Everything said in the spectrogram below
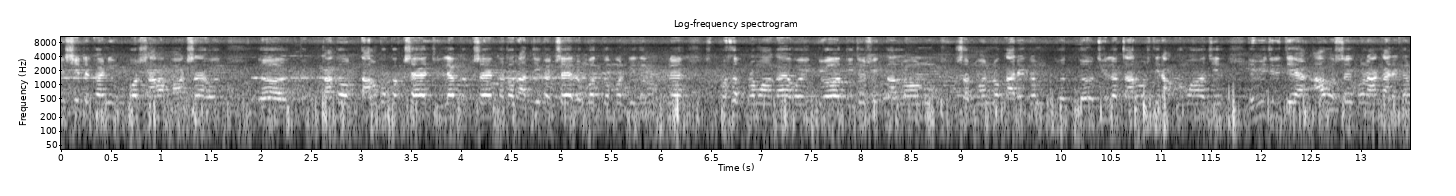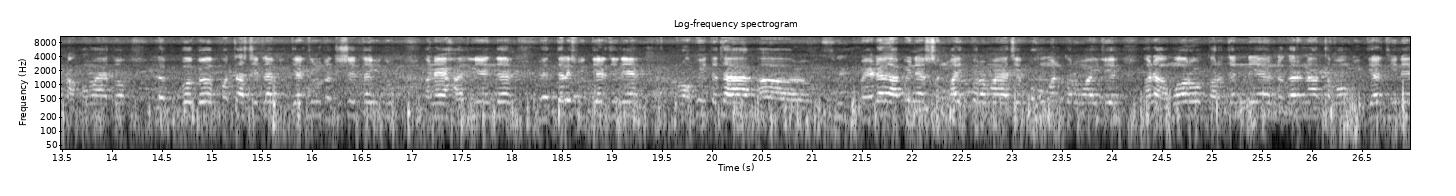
એંસી ટકાની ઉપર સારા માર્ક્સ આવ્યા હોય કાં તો તાલુકા કક્ષાએ, જિલ્લા કક્ષાએ, કાં તો રાજ્ય કક્ષાએ રમત ગમતની અંદર ક્રમાંક આવ્યા હોય તેવા તેજસ્વી તાલાઓનું સન્માનનો કાર્યક્રમ છેલ્લા ચાર વર્ષથી રાખવામાં આવે છે. એવી જ રીતે આ વર્ષે પણ આ કાર્યક્રમ રાખવામાં આવ્યો હતો. લગભગ પચાસ જેટલા વિદ્યાર્થીનું રજીસ્ટ્રેશન થયું હતું અને હાલની અંદર બેતાલીસ વિદ્યાર્થીને ટ્રોફી તથા મેડલ આપીને સન્માનિત કરવામાં આવ્યા છે, બહુમાન કરવામાં આવ્યું છે અને અમારો કરજન્ય નગરના તમામ વિદ્યાર્થીને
